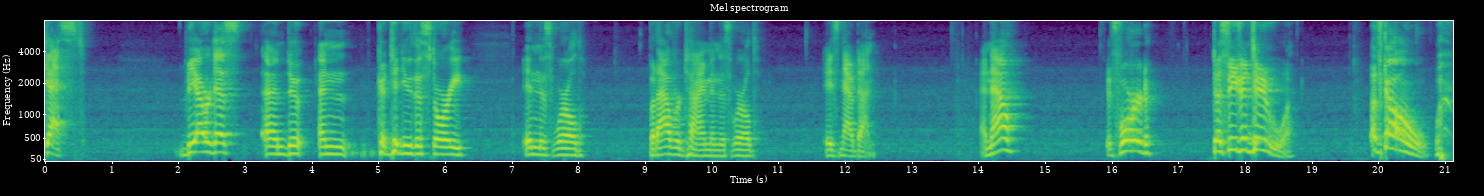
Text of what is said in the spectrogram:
guest. Be our guest and do and continue this story in this world. But our time in this world is now done. And now it's forward to season two. Let's go!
